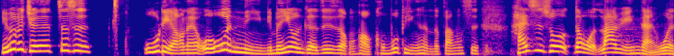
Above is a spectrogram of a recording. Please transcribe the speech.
你会不会觉得这是无聊呢？我问你，你们用一个这种哈恐怖平衡的方式，还是说那我拉远一点问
